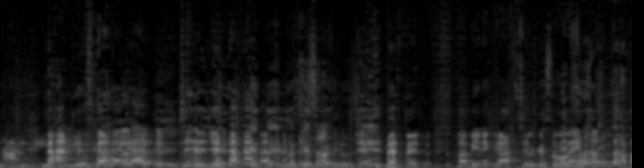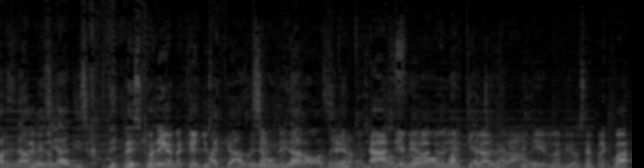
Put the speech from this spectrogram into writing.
Nanni, Nanni, Cioè, Che bello, che la bello. Perfetto, va bene, grazie per questo Nel momento. frattempo era partita la musica a discoteca. Discoteca perché giusto A caso, siamo qui da Rosa, chiaramente, Ah, sì, è vero, abbiamo dimenticato di dirlo, è vero, sempre qua.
